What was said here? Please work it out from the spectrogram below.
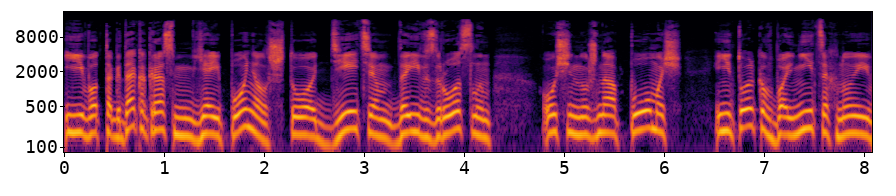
И вот тогда как раз я и понял, что детям, да и взрослым очень нужна помощь, и не только в больницах, но и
